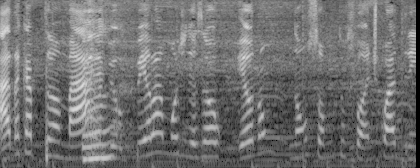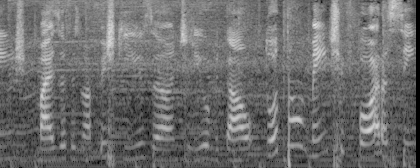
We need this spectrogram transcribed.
A da Capitã Marvel, pelo amor de Deus, eu, eu não, não sou muito fã de quadrinhos, mas eu fiz uma pesquisa antes de e tal. Totalmente fora, assim,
